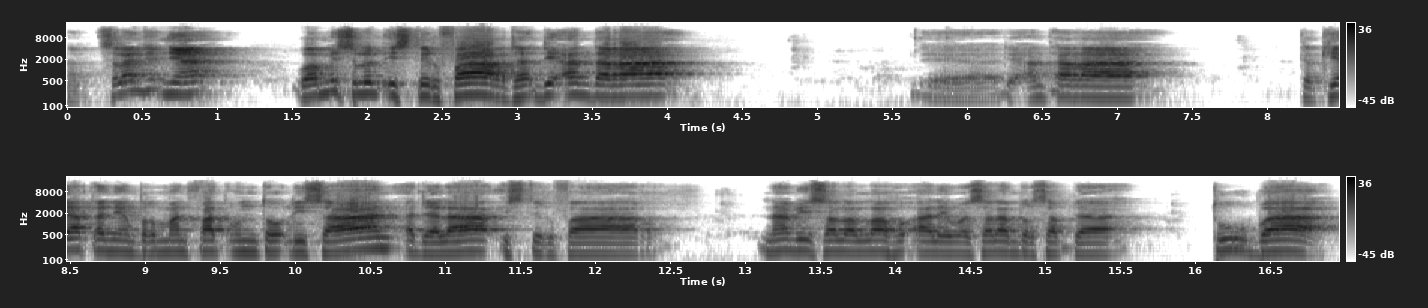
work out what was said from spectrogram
Nah, selanjutnya wa mislul istighfar dan di antara ya, di antara kegiatan yang bermanfaat untuk lisan adalah istighfar. Nabi Shallallahu Alaihi Wasallam bersabda, "Tuba,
